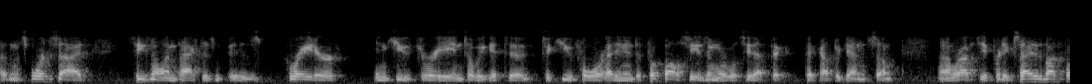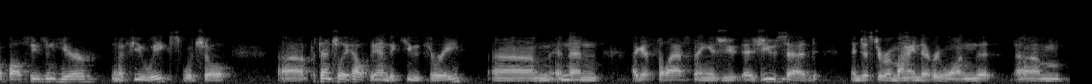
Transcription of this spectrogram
on the sports side, seasonal impact is is greater in Q3 until we get to Q4 heading into football season, where we'll see that pick up again. So uh, we're obviously pretty excited about football season here in a few weeks, which will uh, potentially help the end of Q3. Um, I guess the last thing is, you as you said, and just to remind everyone that um,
